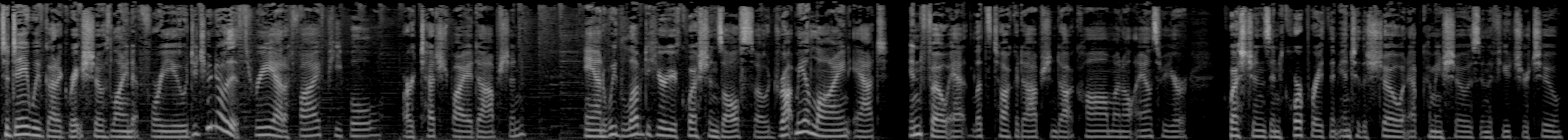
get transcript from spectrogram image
Today, we've got a great show lined up for you. Did you know that three out of five people are touched by adoption? And we'd love to hear your questions also. Drop me a line at info at letstalkadoption.com, and I'll answer your questions, incorporate them into the show and upcoming shows in the future, too.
